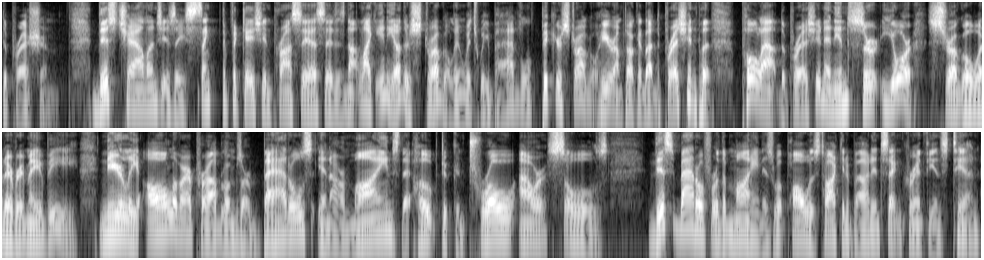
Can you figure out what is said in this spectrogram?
depression. This challenge is a sanctification process that is not like any other struggle in which we battle. Pick your struggle. Here I'm talking about depression, but pull out depression and insert your struggle, whatever it may be. Nearly all of our problems are battles in our minds that hope to control our souls. This battle for the mind is what Paul was talking about in 2 Corinthians 10,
